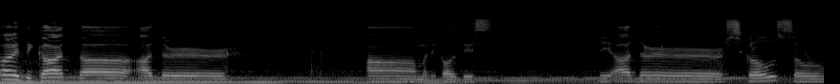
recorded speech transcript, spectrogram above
Already got the other um what do you call this? The other scrolls, so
